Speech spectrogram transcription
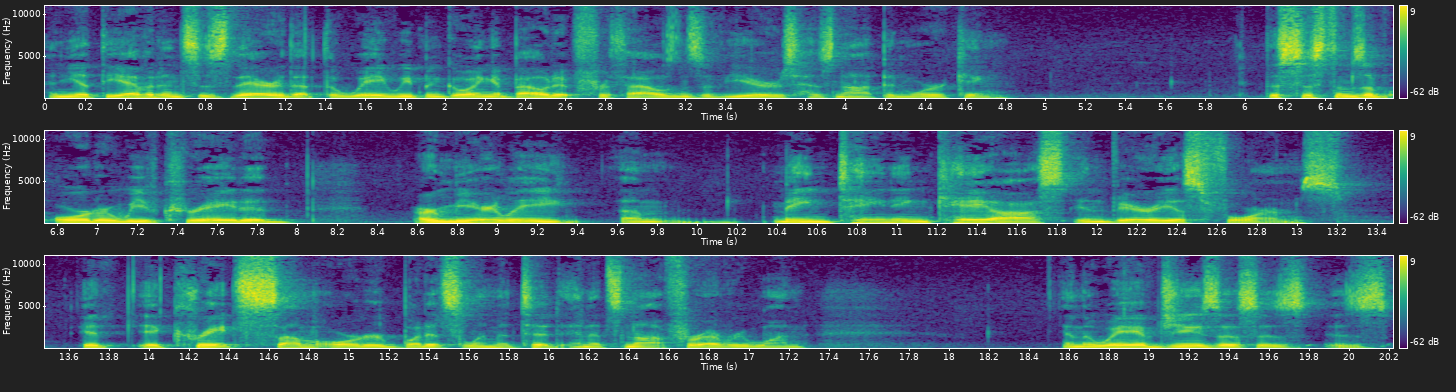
And yet the evidence is there that the way we've been going about it for thousands of years has not been working. The systems of order we've created are merely um, maintaining chaos in various forms. It, it creates some order, but it's limited and it's not for everyone. And the way of Jesus is, is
